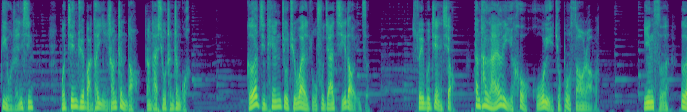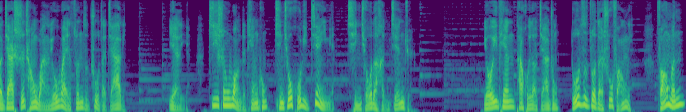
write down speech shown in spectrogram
必有人心。”我坚决把他引上正道，让他修成正果。隔几天就去外祖父家祈祷一次，虽不见效，但他来了以后，狐狸就不骚扰了。因此，鄂家时常挽留外孙子住在家里。夜里，鸡生望着天空，请求狐狸见一面，请求的很坚决。有一天，他回到家中，独自坐在书房里，房门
